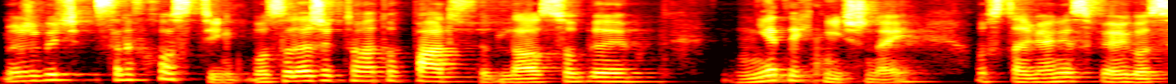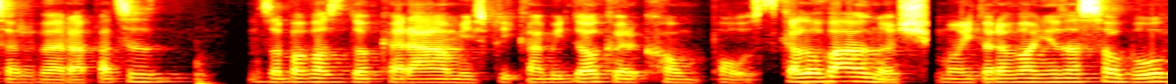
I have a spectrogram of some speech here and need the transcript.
może być self-hosting, bo zależy kto na to patrzy. Dla osoby nietechnicznej ustawianie swojego serwera, pracy zabawa z dockerami, z plikami Docker Compose, skalowalność, monitorowanie zasobów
